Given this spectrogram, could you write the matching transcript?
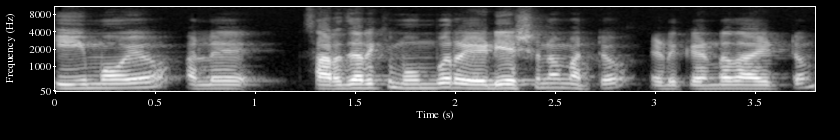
കീമോയോ അല്ലെ സർജറിക്ക് മുമ്പ് റേഡിയേഷനോ മറ്റോ എടുക്കേണ്ടതായിട്ടും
